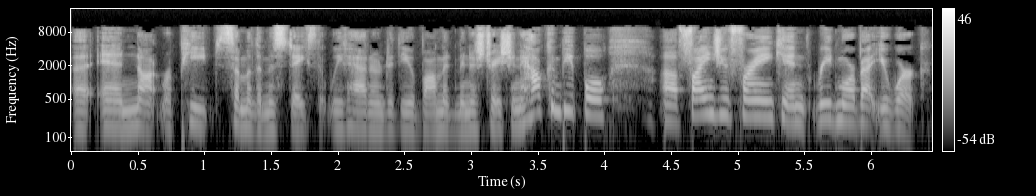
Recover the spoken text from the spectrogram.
uh, and not repeat some of the mistakes that we've had under the Obama administration. How can people uh, find you, Frank, and read more about your work?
